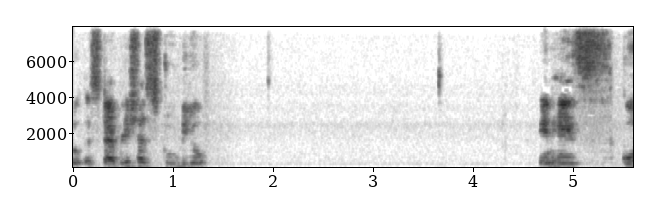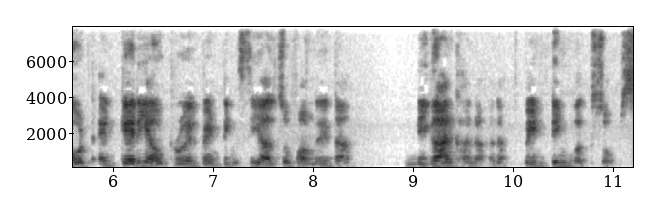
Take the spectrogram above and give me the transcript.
to establish a studio in his court and carry out royal paintings. He also founded the Nigar Khana, है ना painting workshops.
